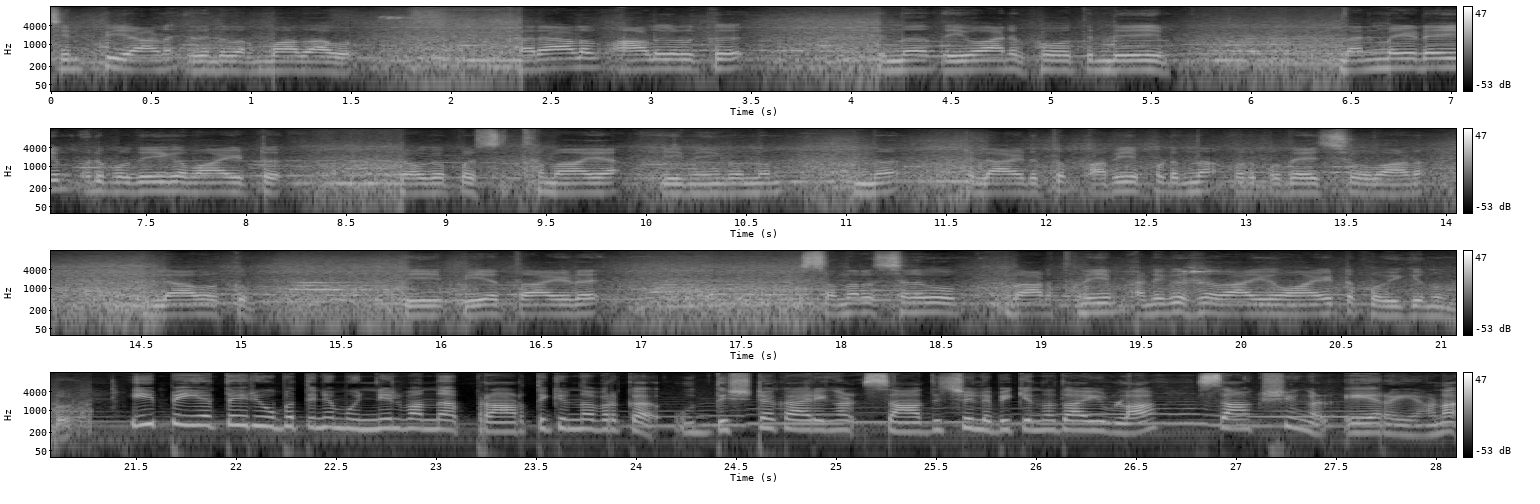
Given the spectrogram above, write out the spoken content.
ശില്പിയാണ് ഇതിന്റെ നിർമ്മാതാവ്. ധാരാളം ആളുകൾക്ക് ഇന്ന് ദൈവാനുഭവത്തിന്റെയും നന്മയുടെയും ഒരു പ്രതീകമായിട്ട് ലോകപ്രസിദ്ധമായ ഈ മീൻകുന്നം ഇന്ന് എല്ലായിടത്തും അറിയപ്പെടുന്ന ഒരു പ്രദേശവുമാണ്. എല്ലാവർക്കും ഈ പിയത്തായുടെ സന്ദർശനവും പ്രാർത്ഥനയും അനുഗ്രഹദായകമായിട്ട് ഭവിക്കുന്നുണ്ട്. ഈ പിയത്തെ രൂപത്തിന് മുന്നിൽ വന്ന് പ്രാർത്ഥിക്കുന്നവർക്ക് ഉദ്ദിഷ്ട കാര്യങ്ങൾ സാധിച്ചു ലഭിക്കുന്നതായുള്ള സാക്ഷ്യങ്ങൾ ഏറെയാണ്.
